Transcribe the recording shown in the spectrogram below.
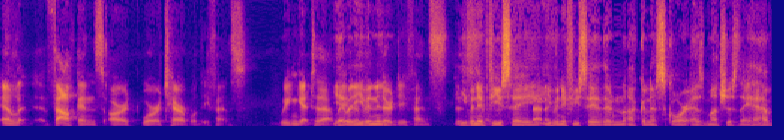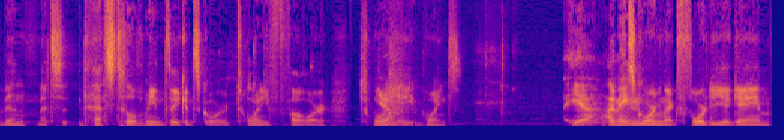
And Falcons are were a terrible defense. We can get to that yeah, later. but even their defense, even if you say pathetic. even if you say they're not going to score as much as they have been, that's that still means they could score 24, 28 yeah. points. Yeah, They've I mean scoring like 40 a game.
